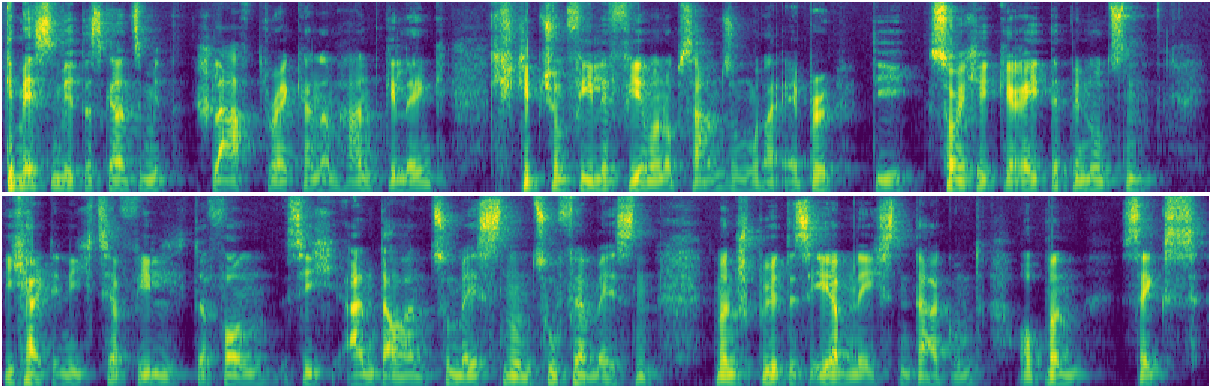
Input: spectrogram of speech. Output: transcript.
Gemessen wird das Ganze mit Schlaftrackern am Handgelenk. Es gibt schon viele Firmen, ob Samsung oder Apple, die solche Geräte benutzen. Ich halte nicht sehr viel davon, sich andauernd zu messen und zu vermessen. Man spürt es eher am nächsten Tag und ob man sechs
